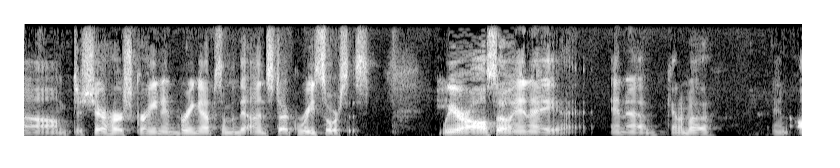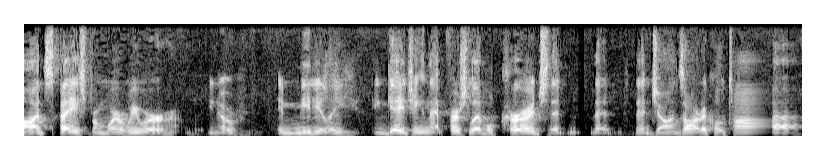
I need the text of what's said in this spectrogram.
um, to share her screen and bring up some of the unstuck resources. We are also in a in a kind of a an odd space from where we were, you know, immediately engaging in that first level courage that that that John's article taught.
